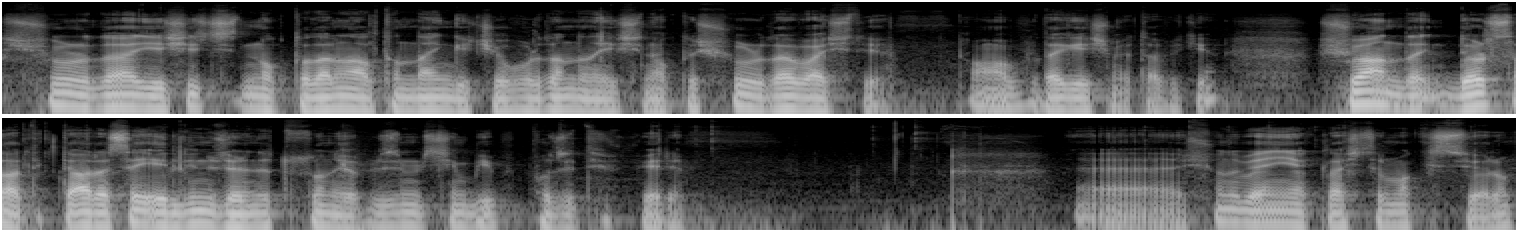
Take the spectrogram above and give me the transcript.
Şurada yeşil noktaların altından geçiyor. Buradan da yeşil nokta şurada başlıyor. Ama burada geçmiyor tabii ki. Şu anda 4 saatlikte RSI 50'nin üzerinde tutunuyor. Bizim için bir pozitif veri. Ee, şunu ben yaklaştırmak istiyorum.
